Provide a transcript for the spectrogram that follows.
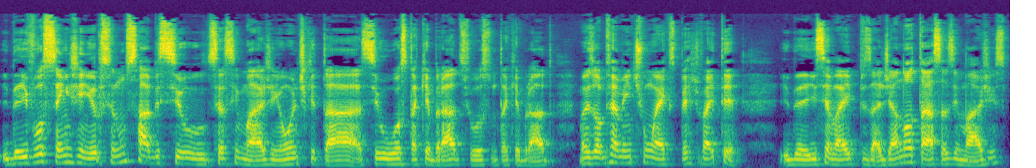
E daí você, engenheiro, você não sabe se, o, se essa imagem, onde que tá, se o osso está quebrado, se o osso não está quebrado, mas obviamente um expert vai ter. E daí você vai precisar de anotar essas imagens.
